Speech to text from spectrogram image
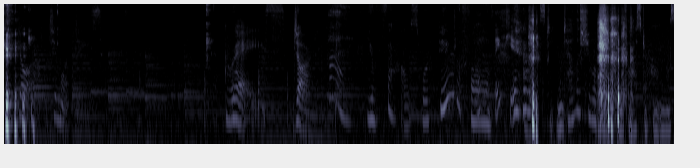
Door, two more, please. Grace, darling. Hi. Your vows were beautiful. thank you. didn't tell us you were born in foster homes.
